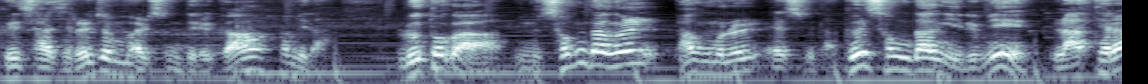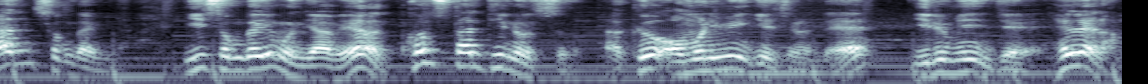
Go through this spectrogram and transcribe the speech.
그 사실을 좀 말씀드릴까 합니다. 루터가 성당을 방문을 했습니다. 그 성당 이름이 라테란 성당입니다. 이 성당이 뭐냐면 콘스탄티누스 아, 그 어머님이 계시는데 이름이 이제 헬레나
